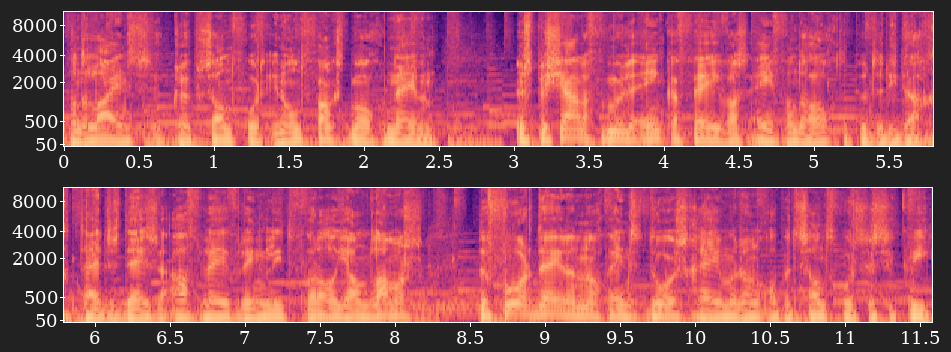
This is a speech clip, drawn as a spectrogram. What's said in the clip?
van de Lions Club Zandvoort in ontvangst mogen nemen. Een speciale Formule 1-café was een van de hoogtepunten die dag. Tijdens deze aflevering liet vooral Jan Lammers de voordelen nog eens doorschemeren op het Zandvoortse circuit.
